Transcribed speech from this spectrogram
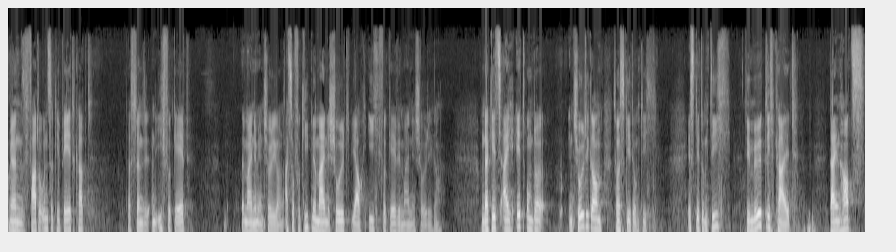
Wir haben das Vater unser Gebet gehabt, das dann, und ich vergebe meinem Entschuldigung. Also vergib mir meine Schuld, wie auch ich vergebe meinen Schuldiger. Und da geht es eigentlich nicht um der Entschuldigern, sondern es geht um dich. Es geht um dich, die Möglichkeit, dein Herz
